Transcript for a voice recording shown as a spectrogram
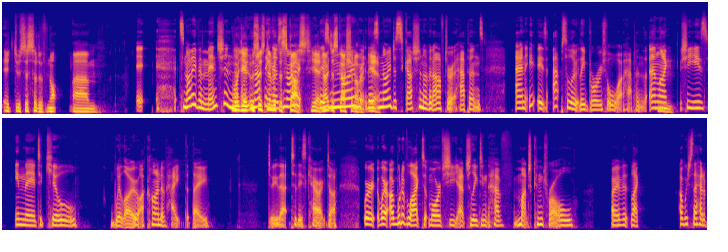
it was just sort of not. Um, It's not even mentioned. Well, yeah, it was just Nothing. never There's no- discussed. Yeah, no discussion of it, There's yeah. no discussion of it after it happens, and it is absolutely brutal what happens. And like Hmm. she is in there to kill Willow. I kind of hate that they do that to this character. Where where I would have liked it more if she actually didn't have much control over like I wish they had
